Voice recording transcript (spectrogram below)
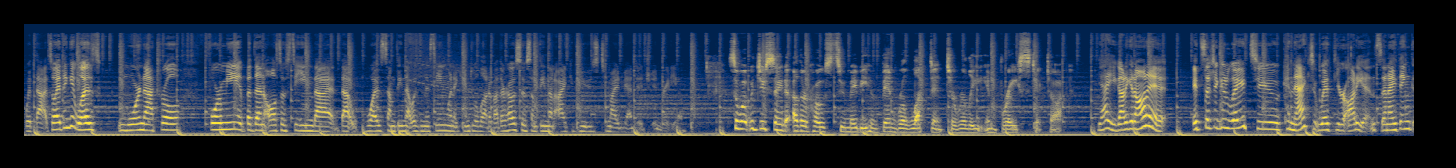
with that. So I think it was more natural for me, but then also seeing that that was something that was missing when it came to a lot of other hosts. So something that I could use to my advantage in radio. So, what would you say to other hosts who maybe have been reluctant to really embrace TikTok? Yeah, you got to get on it it's such a good way to connect with your audience. And i think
